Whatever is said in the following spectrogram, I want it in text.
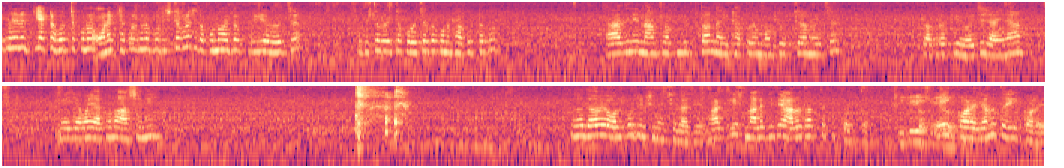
এখানে কি একটা হচ্ছে কোনো অনেক ঠাকুর এখানে প্রতিষ্ঠা করেছে তো কোনো হয়তো ইয়ে হয়েছে প্রতিষ্ঠা প্রতিষ্ঠা করেছে তো কোনো ঠাকুর ঠাকুর। সারাদিনই নাম সংকীর্তন এই ঠাকুরের মন্ত্র উচ্চারণ হয়েছে। কতটা কি হয়েছে জানি না। মেয়ে জামাই এখনও আসেনি। তোমার অল্প টিউশনে ছিল আছে ভাগ্যিস নালে যদি আরও থাকতো কি করতো? এই করে জানো তো এই করে।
